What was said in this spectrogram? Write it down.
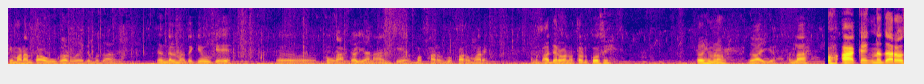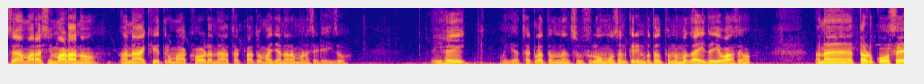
સીમાડામાં તો આવું ઉઘાડું હોય એટલે મજા આવે. જંગલમાં તો કેવું કે ફૂંગા ઢળિયા ના છે બફારો બફારો મારે. અને ભાદરવાનો તડકો છે. તો હિમણા જો આવી ગયો. અલ્લા આ કંઈક નજારો છે અમારા સીમાડાનો અને આ ખેતરોમાં ખડ અને આ ચકલા જો માજાના રમણ ચડ્યા જો. એ હૈ, મજા ચકલા તમને સ્લો મોશન કરીને બતાવું, તમને મજા આવી જાય એવા છે હો. અને તડકો છે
